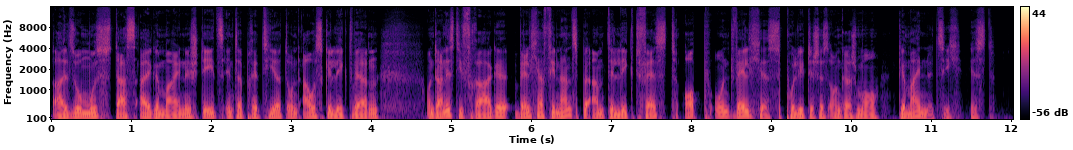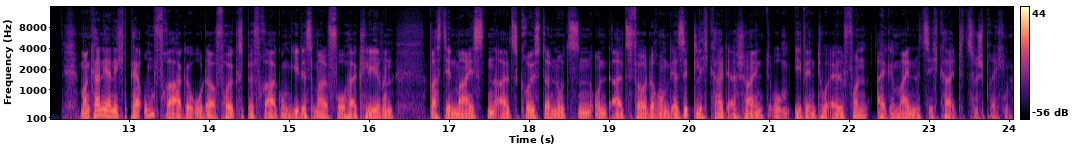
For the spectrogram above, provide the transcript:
Also muss das Allgemeine stets interpretiert und ausgelegt werden, und dann ist die Frage, welcher Finanzbeamte legt fest, ob und welches politisches Engagement gemeinnützig ist. Man kann ja nicht per Umfrage oder Volksbefragung jedes Mal vorher klären, was den meisten als größter Nutzen und als Förderung der Sittlichkeit erscheint, um eventuell von Allgemeinnützigkeit zu sprechen.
